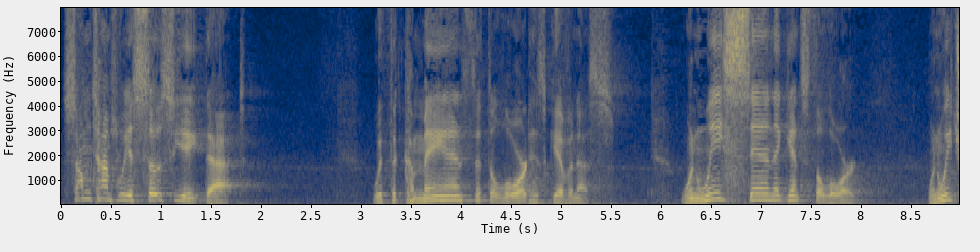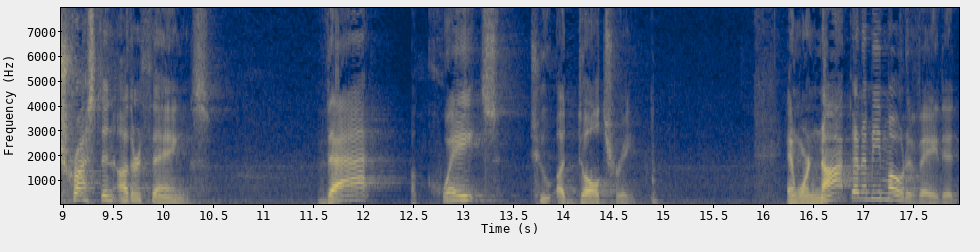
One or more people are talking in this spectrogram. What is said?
sometimes we associate that with the commands that the Lord has given us. When we sin against the Lord, when we trust in other things, that equates to adultery. And we're not going to be motivated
